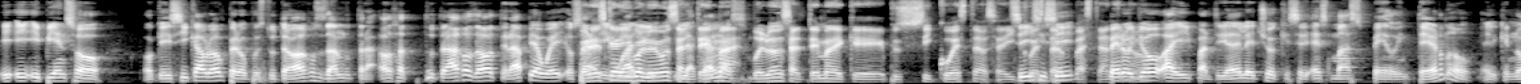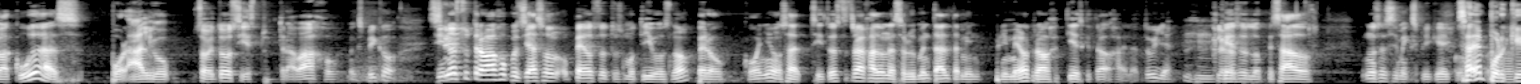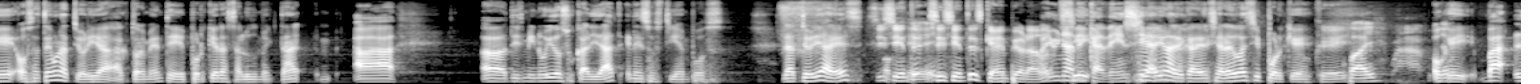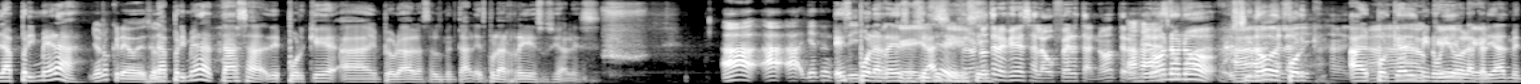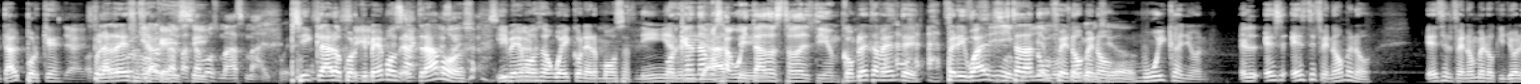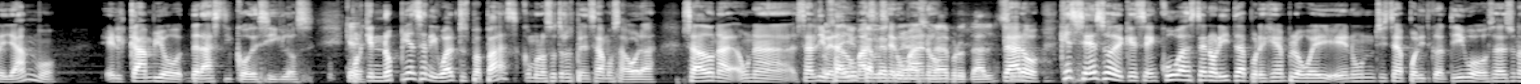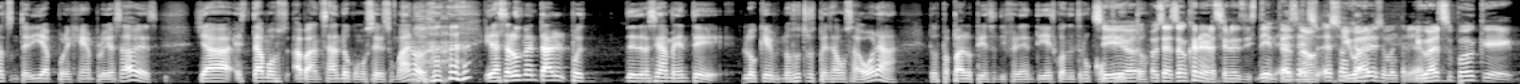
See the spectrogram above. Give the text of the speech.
Y, y- y pienso, ok, sí, cabrón, pero pues tu trabajo es dando, tra- o sea, tu trabajo es dando terapia, güey. O sea, Pero es que ahí volvemos y al tema, cagas. volvemos al tema de que pues sí cuesta, o sea, y Sí, cuesta sí. bastante. pero ¿no? yo ahí partiría del hecho de que es más pedo interno el que no acudas por algo, sobre todo si es tu trabajo, ¿me explico? Si Sí. no es tu trabajo, pues ya son pedos de tus motivos, ¿no? Pero, coño, o sea, si tú estás trabajando en la salud mental, también primero trabaja, tienes que trabajar en la tuya, que eso es lo pesado. No sé si me expliqué. con- ¿Saben por qué? O sea, tengo una teoría actualmente de por qué la salud mental ha, ha disminuido su calidad en esos tiempos. La teoría es... ¿Sí, Ok. siente- sí sientes que ha empeorado? Hay una sí, decadencia. Sí, hay una decadencia. Les voy a decir por qué. Ok. Bye. Ok, va, la primera... Yo no creo eso. La primera tasa de por qué ha empeorado la salud mental es por las redes sociales. Ah, ah, ah, ya te Es entendí. por las redes sí, sí, sociales. sí, Pero no te refieres a la oferta, ¿no? Te refieres No, no, no. a-. Sino a la- por, a por qué ha Ah, disminuido ok, la ok. calidad mental. ¿Por qué? Ya, por las redes ¿por qué sociales. la Ok, sí. pasamos más mal, pues. Sí, claro, porque Sí. vemos, Exacto, entramos exacto. Sí, y vemos claro. a un güey con hermosas niñas. ¿Por qué andamos yate. agüitados todo el tiempo? Completamente. Pero igual sí, se está dando un fenómeno muy cañón. El- es, este fenómeno es el fenómeno que yo le llamo el cambio drástico de siglos. ¿Qué? Porque no piensan igual tus papás como nosotros pensamos ahora. Se ha dado una, una se ha O sea, liberado hay un más el ser humano. brutal. sí. Claro, ¿qué es eso de que en Cuba estén ahorita, por ejemplo, güey, en un sistema político antiguo? O sea, es una tontería, por ejemplo, ya sabes. Ya estamos avanzando como seres humanos. y la salud mental, pues, desgraciadamente, lo que nosotros pensamos ahora, los papás lo piensan diferente y es cuando entra un Sí, conflicto. o, o sea, son generaciones distintas, es- ¿no? es- es- igual, igual supongo que,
